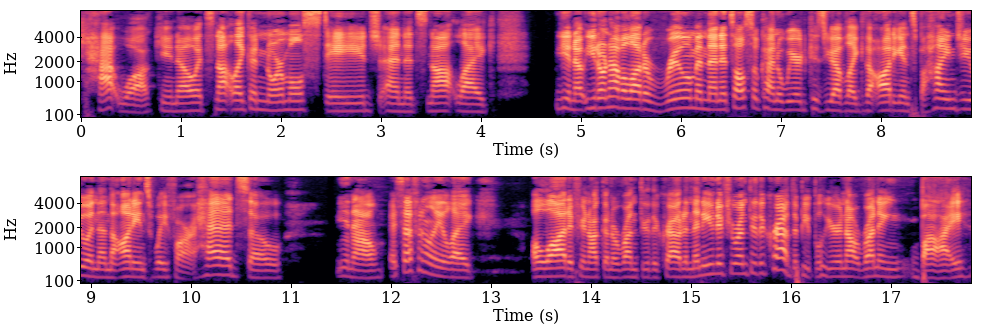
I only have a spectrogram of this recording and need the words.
catwalk, you know? It's not like a normal stage and it's not like you know, you don't have a lot of room and then it's also kind of weird cuz you have like the audience behind you and then the audience way far ahead, so you know, it's definitely like a lot if you're not going to run through the crowd and then even if you run through the crowd, the people who you're not running by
